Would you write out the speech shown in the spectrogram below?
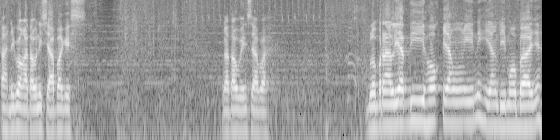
Ah ini gua nggak tahu nih siapa guys. Nggak tahu ini siapa. Belum pernah lihat di Hawk yang ini, yang di MOBA-nya.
